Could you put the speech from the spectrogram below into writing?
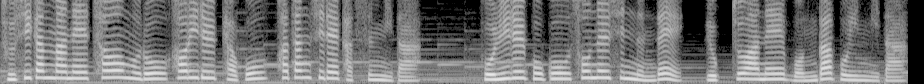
2시간 만에 처음으로 허리를 펴고 화장실에 갔습니다. 볼일을 보고 손을 씻는데 욕조 안에 뭔가 보입니다.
